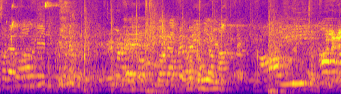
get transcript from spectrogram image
Corazones. Corazones y diamantes. Ay, ay.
